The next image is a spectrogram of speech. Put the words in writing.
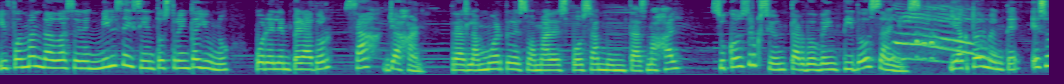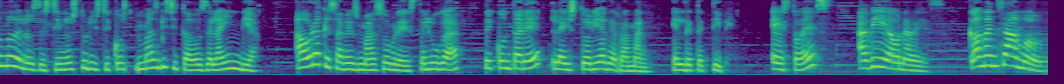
y fue mandado a hacer en 1631 por el emperador Shah Jahan, tras la muerte de su amada esposa Mumtaz Mahal. Su construcción tardó 22 años y actualmente es uno de los destinos turísticos más visitados de la India. Ahora que sabes más sobre este lugar, te contaré la historia de Ramán, el detective. Esto es Había una vez. ¡Comenzamos!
